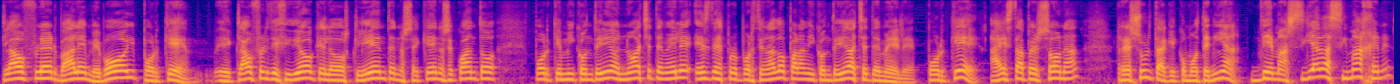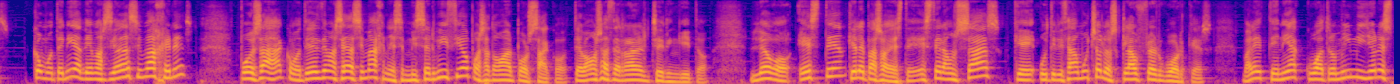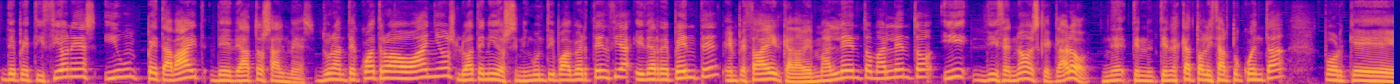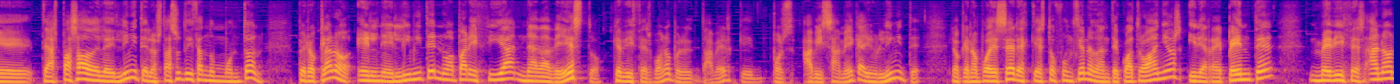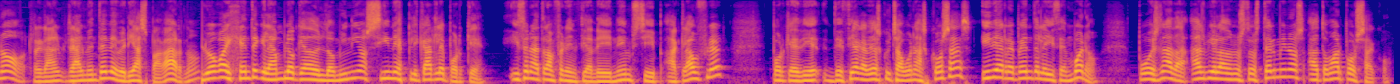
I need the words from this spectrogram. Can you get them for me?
Cloudflare, vale, me voy. ¿Por qué? Eh, Cloudflare decidió que los clientes, no sé qué, no sé cuánto, porque mi contenido no HTML es desproporcionado para mi contenido HTML. ¿Por qué? A esta persona resulta que como tenía demasiadas imágenes, como tenía demasiadas imágenes, pues ah, como tienes demasiadas imágenes en mi servicio, pues a tomar por saco. Te vamos a cerrar el chiringuito. Luego, este, ¿qué le pasó a este? Este era un SaaS que utilizaba mucho los Cloudflare Workers, ¿vale? Tenía 4.000 millones de peticiones y un petabyte de datos al mes. Durante cuatro años lo ha tenido sin ningún tipo de advertencia y de repente empezó a ir cada vez más lento, más lento y dicen, no, es que claro, tienes que actualizar tu cuenta porque te has pasado del límite, lo estás utilizando un montón. Pero claro, en el límite no aparecía nada de esto. Que dices, bueno, pues a ver, que, pues avísame que hay un límite. Lo que no puede ser es que esto funcione durante cuatro años y de repente me dices, ah, no, no, realmente deberías pagar, ¿no? Luego hay gente que le han bloqueado el dominio sin explicarle por qué. Hizo una transferencia de Nameship a Cloudflare porque decía que había escuchado buenas cosas y de repente le dicen, bueno, pues nada, has violado nuestros términos a tomar por saco.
